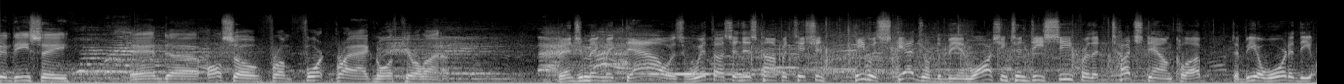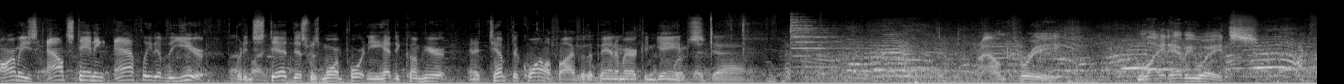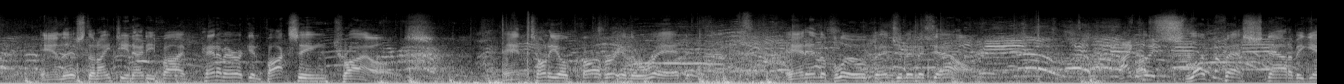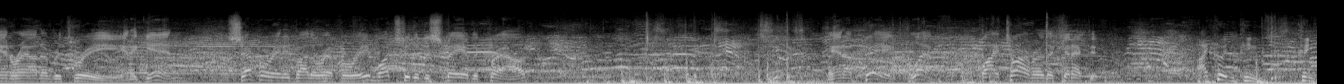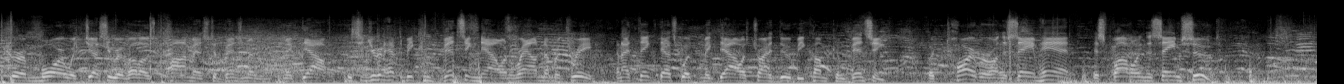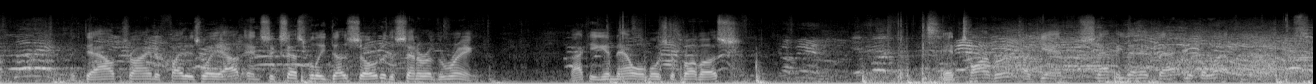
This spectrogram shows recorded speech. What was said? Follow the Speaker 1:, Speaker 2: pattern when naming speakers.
Speaker 1: in D.C. and uh, also from Fort Bragg, North Carolina.
Speaker 2: Benjamin McDowell is with us in this competition. He was scheduled to be in Washington, D.C. for the Touchdown Club to be awarded the Army's Outstanding Athlete of the Year. But instead, this was more important. He had to come here and attempt to qualify for the Pan American Games.
Speaker 1: Round three, light heavyweights. And this, the 1995 Pan American Boxing Trials. Antonio Tarver in the red, and in the blue, Benjamin McDowell. Could slugfest now to begin round number three. And again, separated by the referee, much to the dismay of the crowd. And a big left by Tarver that connected.
Speaker 2: I couldn't con concur more with Jesse Ravello's comments to Benjamin McDowell. He said, you're going to have to be convincing now in round number three. And I think that's what McDowell is trying to do, become convincing. But Tarver, on the same hand, is following the same suit.
Speaker 1: McDowell trying to fight his way out and successfully does so to the center of the ring. Backing in now almost above us. And Tarver, again, snapping the head back with the left.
